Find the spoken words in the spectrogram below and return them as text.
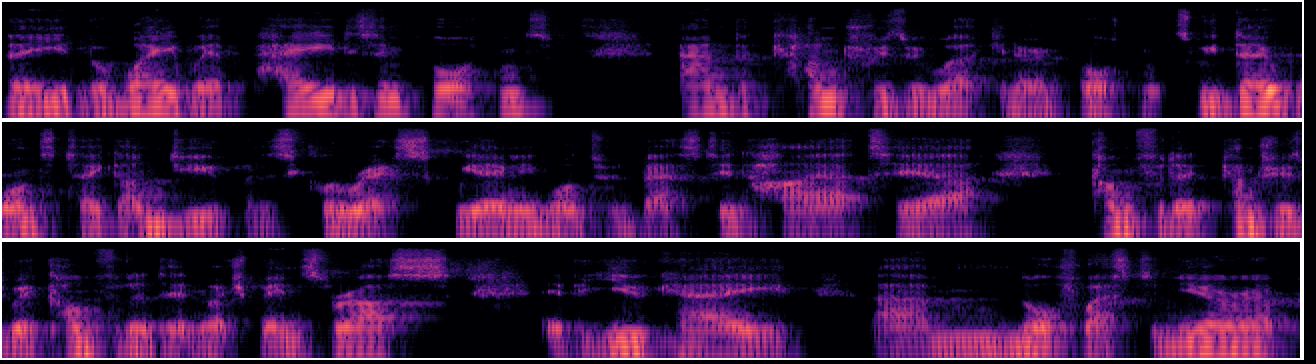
The, the way we're paid is important and the countries we work in are important. So we don't want to take undue political risk. We only want to invest in higher tier confident countries we're confident in, which means for us, the UK, um, Northwestern Europe,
